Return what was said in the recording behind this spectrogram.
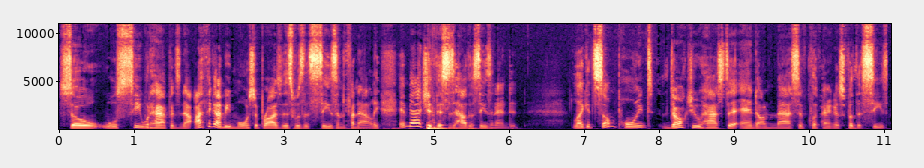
So we'll see what happens now. I think I'd be more surprised if this was the season finale. Imagine if this is how the season ended. Like, at some point, Doctor Who has to end on massive cliffhangers for the season.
